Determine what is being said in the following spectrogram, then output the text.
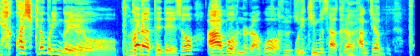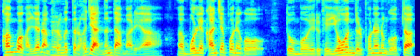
약화시켜 버린 거예요. 북한한테 대해서 아부하느라고 그렇죠. 우리 기무사 그런 방첩 북한과 관련한 그런 것들을 하지 않는단 말이야. 어, 몰래 간첩 보내고 또 뭐 이렇게 요원들 보내는 거 없다.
